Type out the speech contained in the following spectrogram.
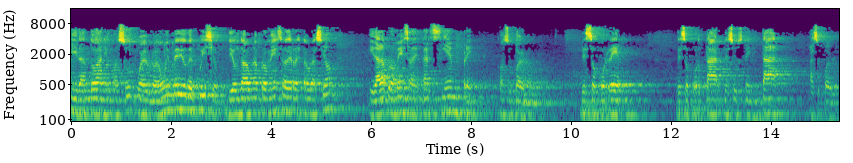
Aquí dando ánimo a su pueblo, aún en medio del juicio. Dios da una promesa de restauración y da la promesa de estar siempre con su pueblo, de socorrer, de soportar, de sustentar a su pueblo,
